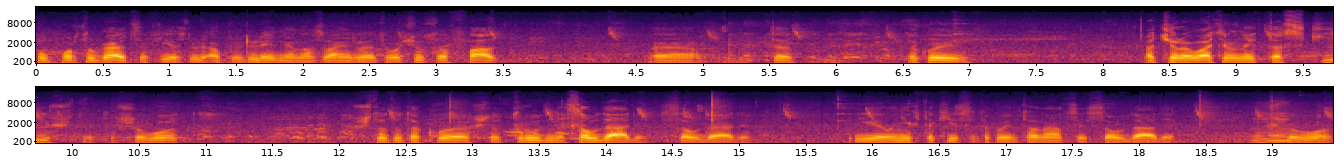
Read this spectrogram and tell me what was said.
у португальцев есть определение, название для этого чувства, э, та- такой очаровательной тоски, что-то, что вот что-то такое, что трудно, солдаты, солдаты. И у них такие с такой интонацией солдаты, что вот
